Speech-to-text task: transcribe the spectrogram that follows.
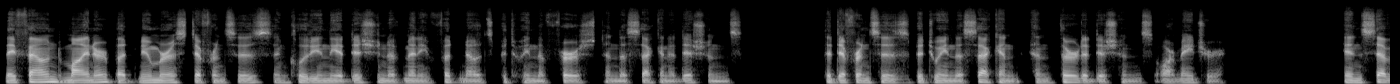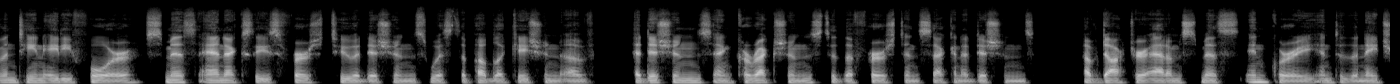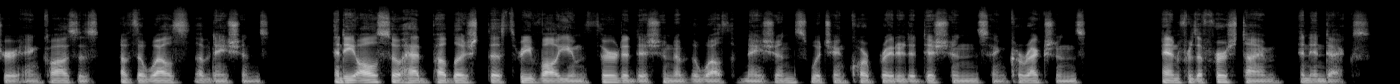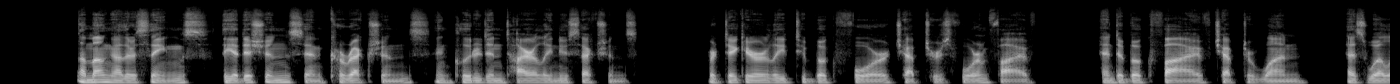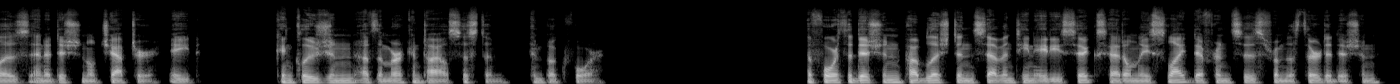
They found minor but numerous differences, including the addition of many footnotes between the first and the second editions. The differences between the second and third editions are major. In 1784, Smith annexed these first two editions with the publication of additions and corrections to the first and second editions of Dr. Adam Smith's Inquiry into the Nature and Causes of the Wealth of Nations. And he also had published the three volume third edition of The Wealth of Nations, which incorporated additions and corrections, and for the first time, an index. Among other things, the additions and corrections included entirely new sections, particularly to Book 4, Chapters 4 and 5, and to Book 5, Chapter 1, as well as an additional chapter, 8, Conclusion of the Mercantile System, in Book 4. The fourth edition, published in 1786, had only slight differences from the third edition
